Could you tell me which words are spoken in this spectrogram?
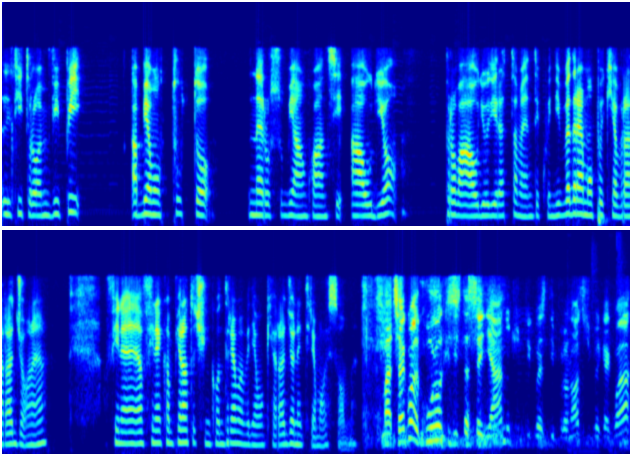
il titolo MVP. Abbiamo tutto nero su bianco, anzi audio, prova audio direttamente, quindi vedremo poi chi avrà ragione. A fine, a fine campionato ci incontriamo e vediamo chi ha ragione e tiriamo le somme. Ma c'è qualcuno che si sta segnando tutti questi pronostici? Perché qua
